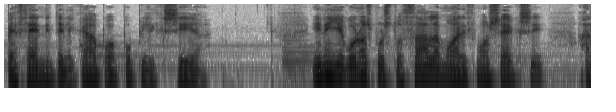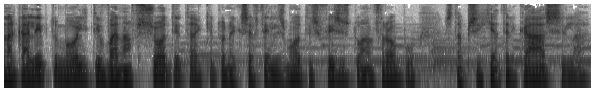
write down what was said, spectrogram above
πεθαίνει τελικά από αποπληξία. Είναι γεγονός πως στο θάλαμο αριθμός 6 ανακαλύπτουμε όλη τη βαναυσότητα και τον εξευτελισμό της φύσης του ανθρώπου στα ψυχιατρικά άσυλα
